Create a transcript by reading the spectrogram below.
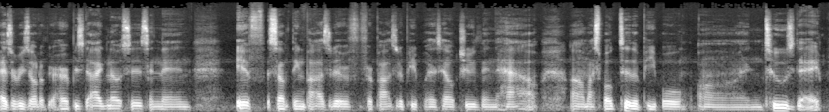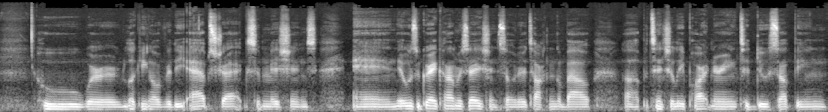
as a result of your herpes diagnosis, and then if something positive for positive people has helped you, then how? Um, I spoke to the people on Tuesday who were looking over the abstract submissions, and it was a great conversation. So they're talking about uh, potentially partnering to do something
